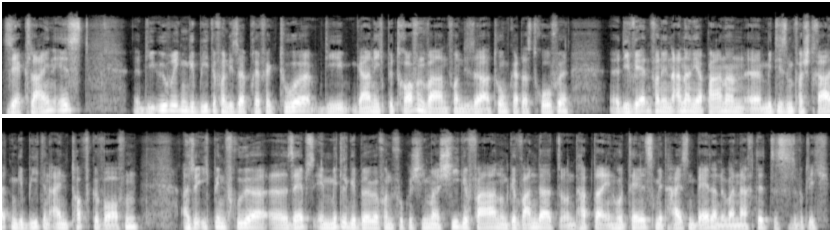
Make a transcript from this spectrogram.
sehr klein ist. Die übrigen Gebiete von dieser Präfektur, die gar nicht betroffen waren von dieser Atomkatastrophe, äh, die werden von den anderen Japanern mit diesem verstrahlten Gebiet in einen Topf geworfen. Also ich bin früher äh, selbst im Mittelgebirge von Fukushima Ski gefahren und gewandert und habe da in Hotels mit heißen Bädern übernachtet. Das ist wirklich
